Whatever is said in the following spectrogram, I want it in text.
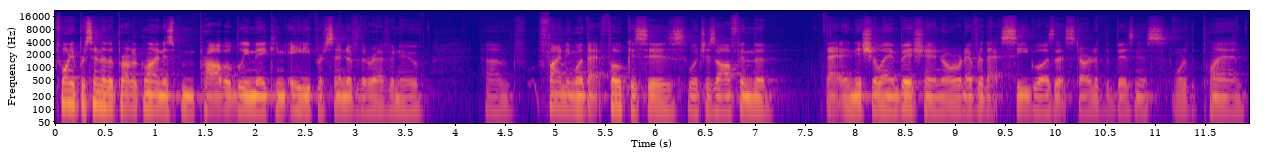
20% of the product line is probably making 80% of the revenue. Um, finding what that focus is, which is often the that initial ambition or whatever that seed was that started the business or the plan.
